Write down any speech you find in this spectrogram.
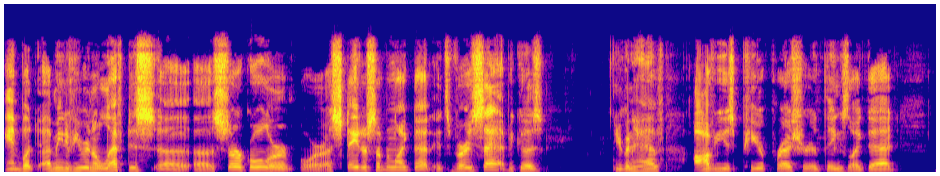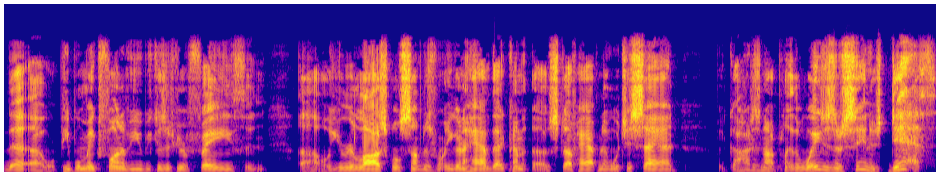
And but I mean, if you're in a leftist uh, uh, circle or or a state or something like that, it's very sad because you're going to have obvious peer pressure and things like that that uh, where people make fun of you because of your faith and uh, you're illogical, something's wrong. You're going to have that kind of uh, stuff happening, which is sad. But God is not playing. The wages of sin is death.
